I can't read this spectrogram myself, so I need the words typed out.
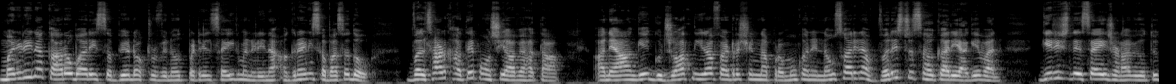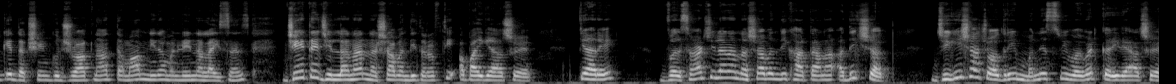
મંડળીના કારોબારી સભ્ય ડોક્ટર વિનોદ પટેલ સહિત મંડળીના અગ્રણી સભાસદો વલસાડ ખાતે પહોંચી આવ્યા હતા. અને આ અંગે ગુજરાત નીરા ફેડરેશનના પ્રમુખ અને નવસારીના વરિષ્ઠ સહકારી આગેવાન ગિરીશ દેસાઈએ જણાવ્યું હતું કે દક્ષિણ ગુજરાતના તમામ નીરા મંડળીના લાયસન્સ જે તે જિલ્લાના નશાબંધી તરફથી અપાઈ ગયા છે. ત્યારે વલસાડ જિલ્લાના નશાબંધી ખાતાના અધિક્ષક જિગીશા ચૌધરી મનસ્વી વહીવટ કરી રહ્યા છે.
